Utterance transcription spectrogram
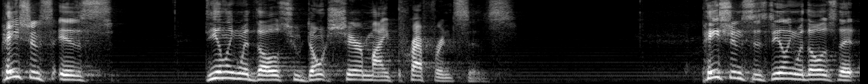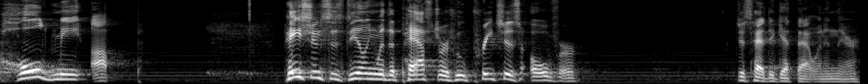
Patience is dealing with those who don't share my preferences. Patience is dealing with those that hold me up. Patience is dealing with the pastor who preaches over. Just had to get that one in there.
